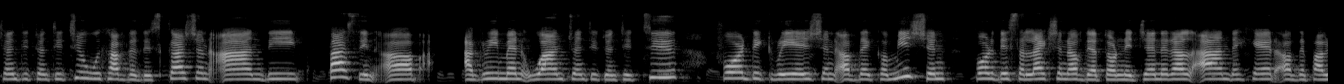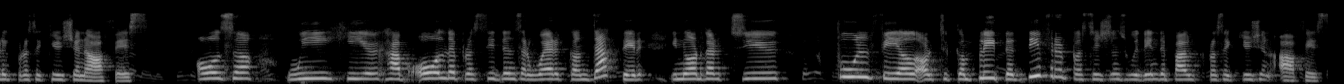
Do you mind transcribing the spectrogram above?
2022, we have the discussion and the passing of Agreement 1 2022 for the creation of the commission for the selection of the Attorney General and the head of the Public Prosecution Office. Also, we here have all the proceedings that were conducted in order to fulfill or to complete the different positions within the Public Prosecution Office.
